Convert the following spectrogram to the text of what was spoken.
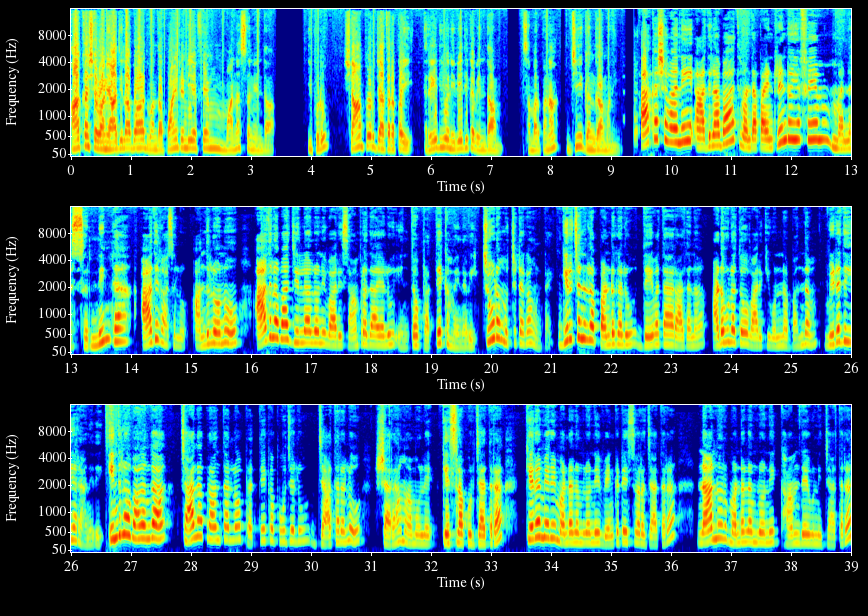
ఆకాశవాణి ఆదిలాబాద్ వంద పాయింట్ రెండు ఎఫ్ఎం మనస్సు నిండా. ఇప్పుడు షాంపూర్ జాతరపై రేడియో నివేదిక విందాం. సమర్పణ జి గంగామణి. ఆకాశవాణి ఆదిలాబాద్ వంద పాయింట్ రెండు ఎఫ్ఎం మనస్సు నిండా. ఆదివాసులు అందులోనూ ఆదిలాబాద్ జిల్లాలోని వారి సాంప్రదాయాలు ఎంతో ప్రత్యేకమైనవి. చూడముచ్చటగా ఉంటాయి. గిరిజనుల పండుగలు దేవతారాధన అడవులతో వారికి ఉన్న బంధం విడదీయరానిది. ఇందులో భాగంగా చాలా ప్రాంతాల్లో ప్రత్యేక పూజలు జాతరలు షరామామూలే. కేస్లాపూర్ జాతర కెరమెరి మండలంలోని వెంకటేశ్వర జాతర నాన్నూరు మండలంలోని ఖాందేవుని జాతర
